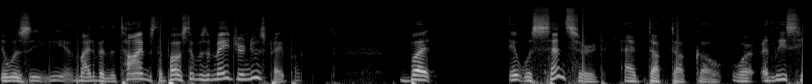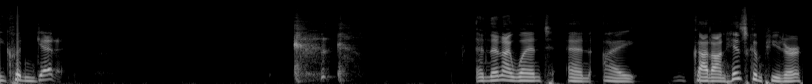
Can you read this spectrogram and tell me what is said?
It was it might have been the Times, the Post. It was a major newspaper, but it was censored at DuckDuckGo, or at least he couldn't get it. and then I went and I got on his computer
